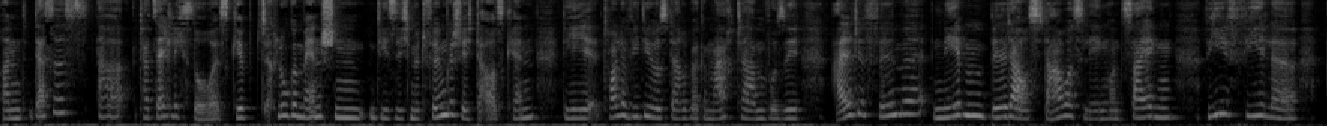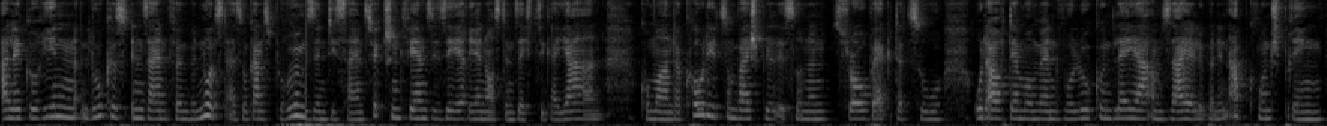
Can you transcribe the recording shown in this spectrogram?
Und das ist äh, tatsächlich so. Es gibt kluge Menschen, die sich mit Filmgeschichte auskennen, die tolle Videos darüber gemacht haben, wo sie alte Filme neben Bilder aus Star Wars legen und zeigen, wie viele Allegorien Lucas in seinen Filmen benutzt. Also ganz berühmt sind die Science-Fiction-Fernsehserien aus den 60er Jahren. Commander Cody zum Beispiel ist so ein Throwback dazu. Oder auch der Moment, wo Luke und Leia am Seil über den Abgrund springen.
